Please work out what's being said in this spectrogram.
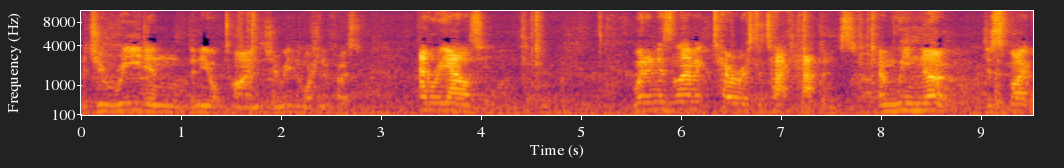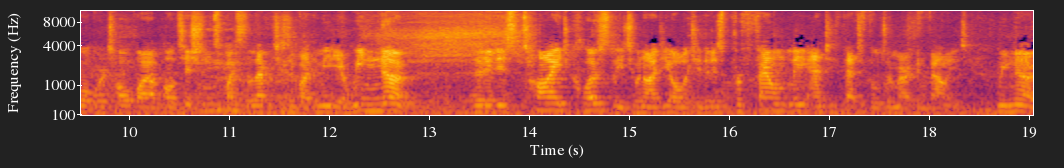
that you read in the New York Times, that you read in the Washington Post, and reality. When an Islamic terrorist attack happens, and we know, despite what we're told by our politicians, by celebrities, and by the media, we know that it is tied closely to an ideology that is profoundly antithetical to American values. We know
